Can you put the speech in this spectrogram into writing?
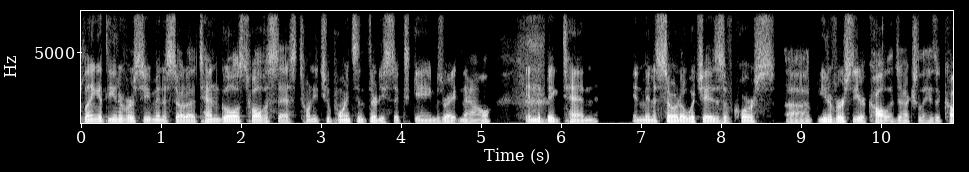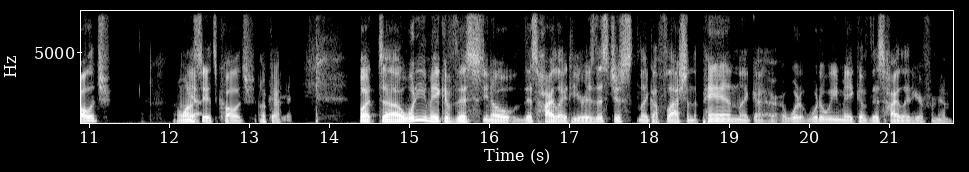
playing at the University of Minnesota, 10 goals, 12 assists, 22 points in 36 games right now in the Big Ten in Minnesota, which is, of course, uh, university or college, actually. Is it college? I want to yeah. say it's college. Okay. But uh, what do you make of this? You know, this highlight here. Is this just like a flash in the pan? Like, uh, what what do we make of this highlight here from him?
